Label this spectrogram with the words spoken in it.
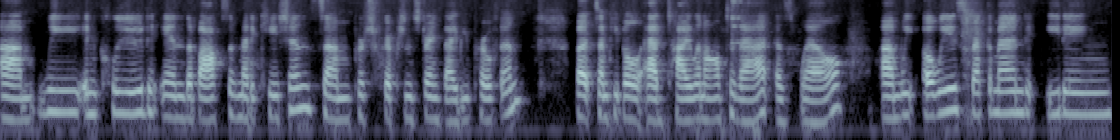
Um, we include in the box of medications some prescription strength ibuprofen but some people add Tylenol to that as well. Um, we always recommend eating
